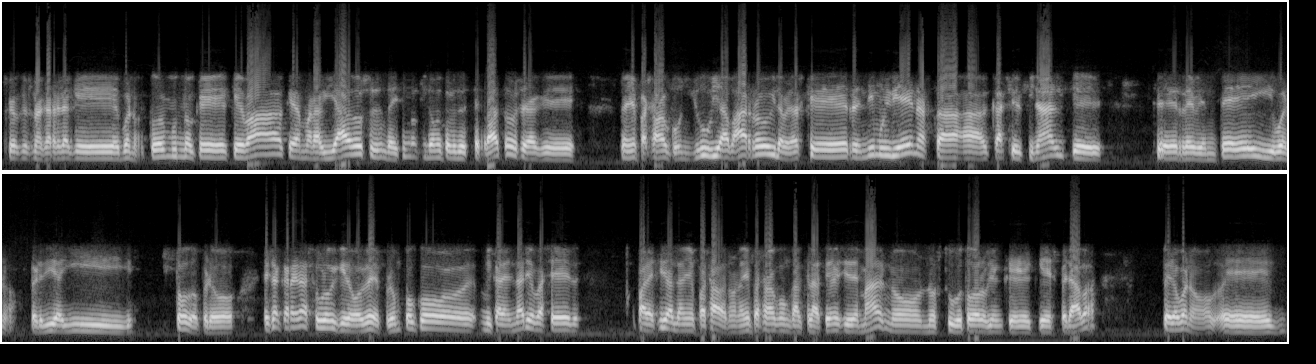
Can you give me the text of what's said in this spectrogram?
creo que es una carrera que, bueno, todo el mundo que, que va queda maravillado, 65 kilómetros de este rato, o sea que el año pasado con lluvia, barro, y la verdad es que rendí muy bien hasta casi el final, que, que reventé y bueno, perdí allí todo, pero esa carrera seguro que quiero volver, pero un poco mi calendario va a ser parecido al del año pasado, ¿no? El año pasado con cancelaciones y demás no, no estuvo todo lo bien que esperaba, pero bueno, eh,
